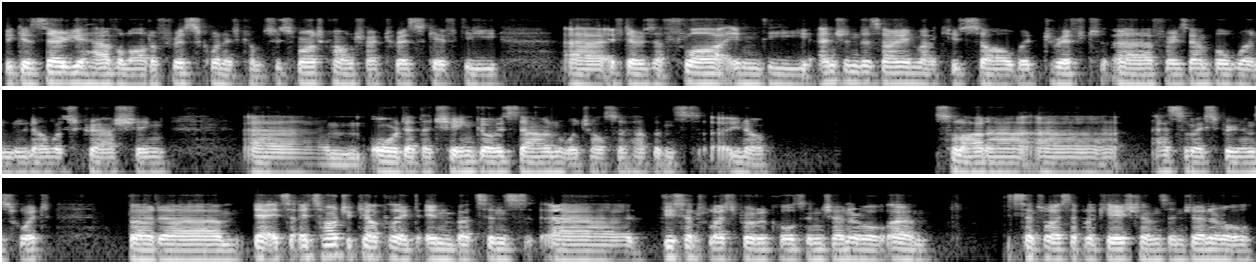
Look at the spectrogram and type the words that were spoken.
because there you have a lot of risk when it comes to smart contract risk. If the uh, if there's a flaw in the engine design, like you saw with Drift, uh, for example, when Luna was crashing, um, or that the chain goes down, which also happens, uh, you know, Solana has some experience with. But um, yeah, it's it's hard to calculate in. But since uh, decentralized protocols in general, um, decentralized applications in general,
